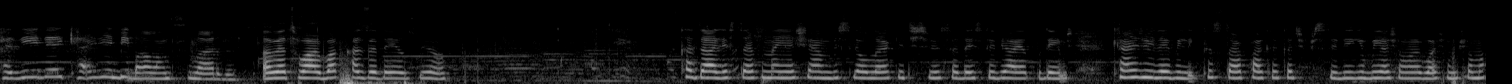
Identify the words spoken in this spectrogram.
Kazi ile Kenji'nin bir bağlantısı vardı. Evet var bak Kaze'de yazıyor. Kaz ailesi tarafından yaşayan bir silah olarak yetiştirilse de istediği hayat bu değilmiş. Kenji ile birlikte Star Park'a kaçıp istediği gibi yaşamaya başlamış ama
